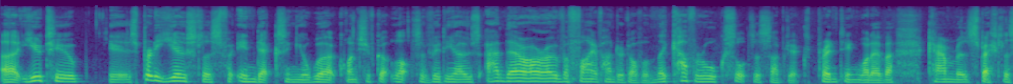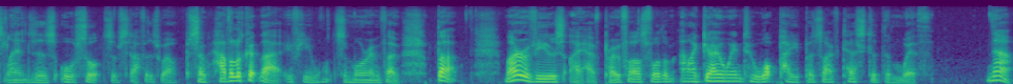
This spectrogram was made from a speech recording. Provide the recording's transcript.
Uh, YouTube is pretty useless for indexing your work once you've got lots of videos and there are over 500 of them. They cover all sorts of subjects, printing, whatever, cameras, specialist lenses, all sorts of stuff as well. So have a look at that if you want some more info. But my reviews, I have profiles for them and I go into what papers I've tested them with. Now,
